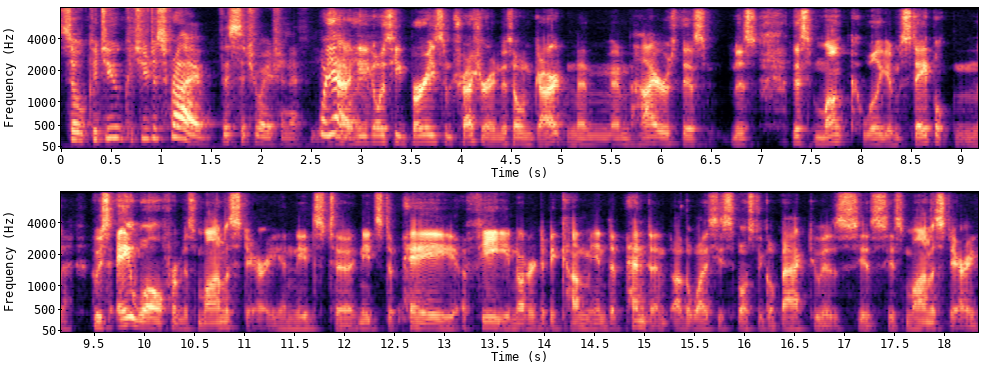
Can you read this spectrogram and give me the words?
So could you could you describe this situation? If, Well, if you yeah, he goes, he buries some treasure in his own garden and, and hires this this this monk William Stapleton, who's AWOL from his monastery and needs to needs to pay a fee in order to become independent. Otherwise, he's supposed to go back to his his his monastery.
